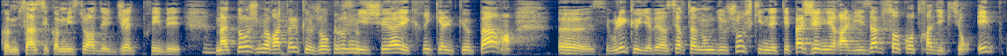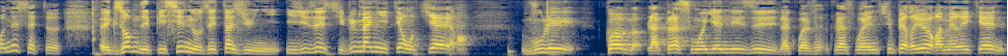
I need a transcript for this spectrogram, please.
comme ça. C'est comme l'histoire des jets privés. Mm. Maintenant, je me rappelle que Jean-Claude Michet a écrit quelque part, euh, si vous voulez, qu'il y avait un certain nombre de choses qui n'étaient pas généralisables sans contradiction. Et il prenait cet exemple des piscines aux États-Unis. Il disait si l'humanité entière voulait comme la classe moyenne aisée, la classe moyenne supérieure américaine,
